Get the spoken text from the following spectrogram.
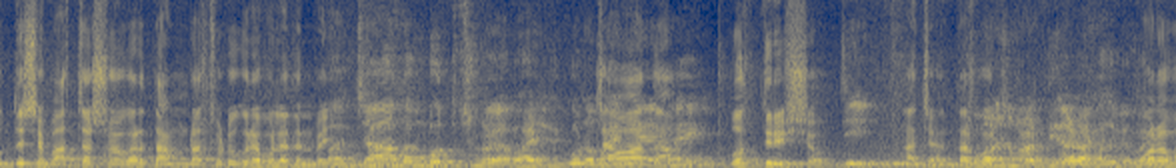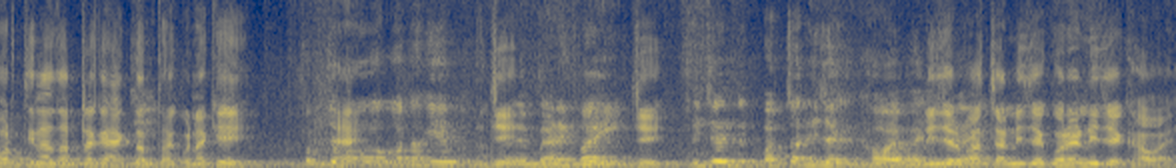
উদ্দেশ্যে বাচ্চা সহকারে দামটা ছোট করে বলে দেন ভাই। চা দাম বত্রিশশো টাকা ভাই চাওয়া দাম বত্রিশশো। আচ্ছা তারপর? বরাবর তিন হাজার টাকা একদম থাকবে নাকি। নিজের বাচ্চা নিজে করে নিজে খাওয়ায়।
